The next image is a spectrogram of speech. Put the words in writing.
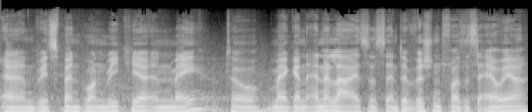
and we spent one week here in May to make an analysis and a vision for this area.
